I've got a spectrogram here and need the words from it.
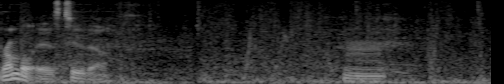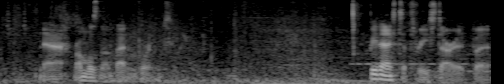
Rumble is too, though. Hmm. Nah, Rumble's not that important. Be nice to three star it, but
